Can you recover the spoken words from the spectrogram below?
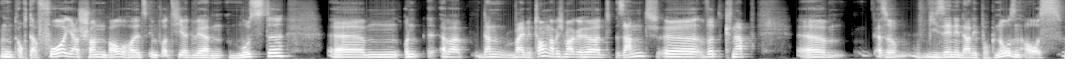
und auch davor ja schon Bauholz importiert werden musste. Ähm, und aber dann bei Beton habe ich mal gehört, Sand äh, wird knapp. Ähm, also, wie sehen denn da die Prognosen aus?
